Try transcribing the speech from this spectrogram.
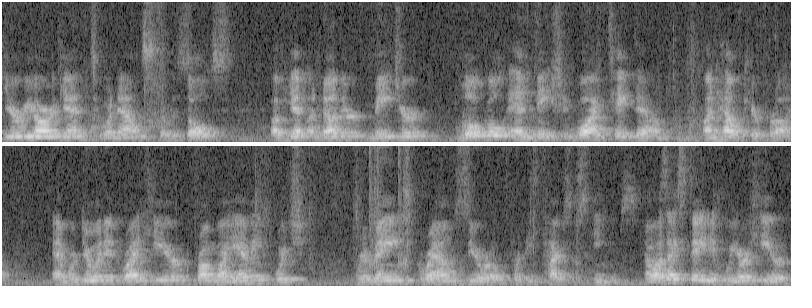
here we are again to announce the results of yet another major local and nationwide takedown on healthcare fraud. And we're doing it right here from Miami, which remains ground zero for these types of schemes. Now, as I stated, we are here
